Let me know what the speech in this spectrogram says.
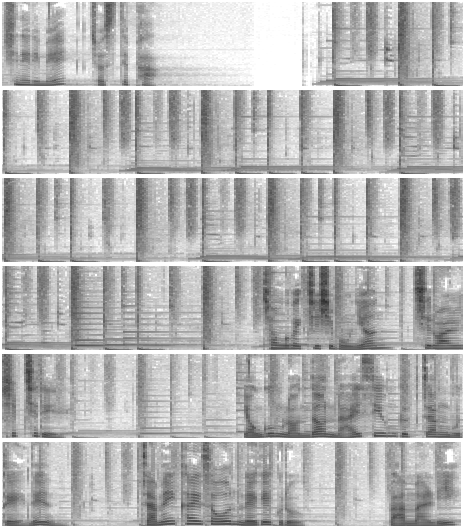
신혜림의 저스트 파 (1975년 7월 17일) 영국 런던 라이시움 극장 무대에는 자메이카에서 온 레게 그룹 밥 말리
